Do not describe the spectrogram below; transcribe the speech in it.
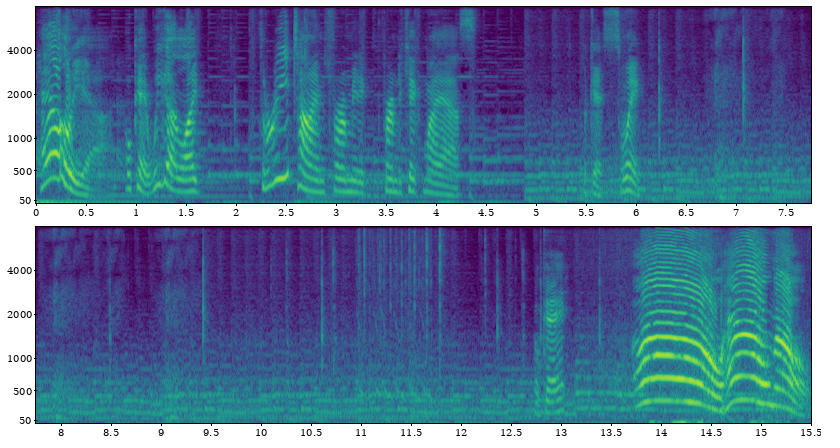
Hell yeah! Okay, we got like three times for me to, for him to kick my ass. Okay, swing. Okay. Oh, hell no!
